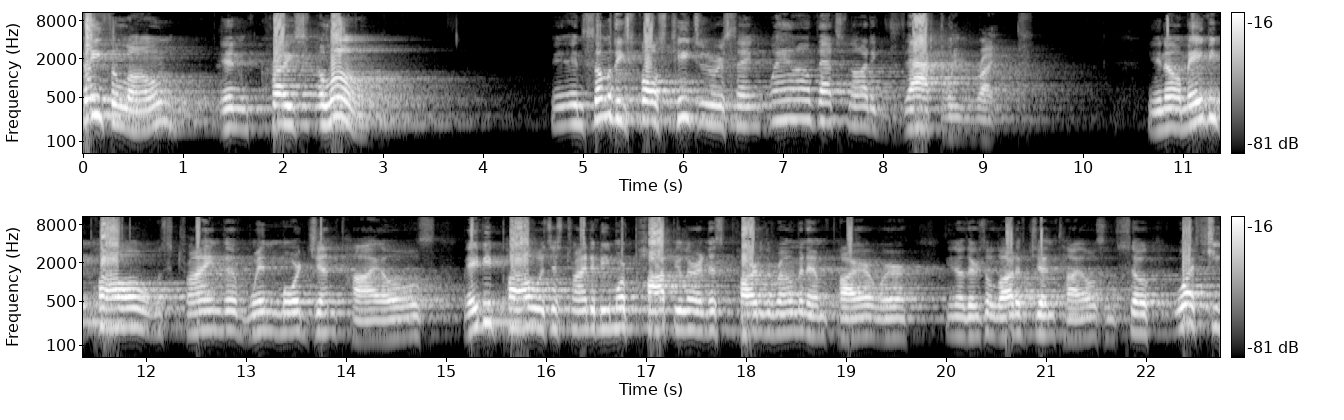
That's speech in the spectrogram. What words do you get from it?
faith alone, in Christ alone. And some of these false teachers were saying, well, that's not exactly right. You know, maybe Paul was trying to win more Gentiles. Maybe Paul was just trying to be more popular in this part of the Roman Empire where, you know, there's a lot of Gentiles. And so what he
